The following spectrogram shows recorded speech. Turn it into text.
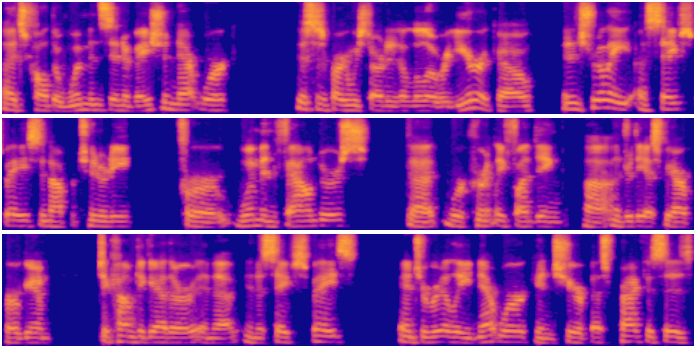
Uh, it's called the Women's Innovation Network. This is a program we started a little over a year ago, and it's really a safe space and opportunity for women founders that we're currently funding uh, under the SBR program to come together in a in a safe space and to really network and share best practices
